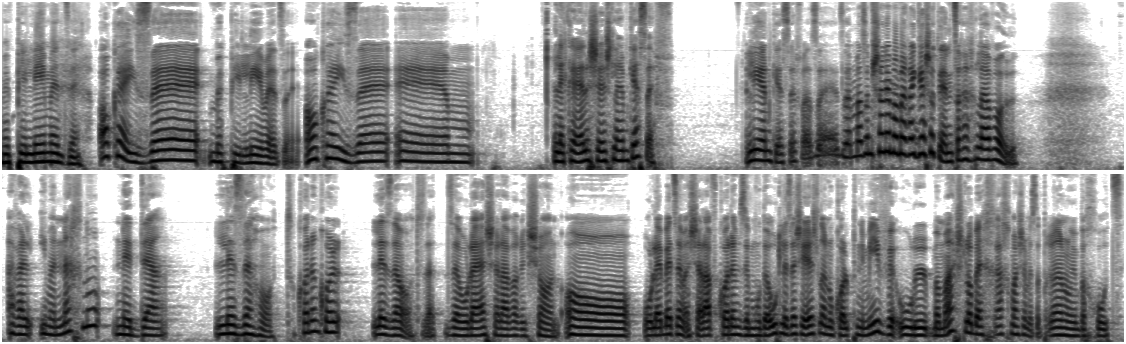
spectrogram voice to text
מפילים את זה. אוקיי, זה מפילים את זה. אוקיי, זה אמ, לכאלה שיש להם כסף. לי אין כסף, אז זה, זה, מה זה משנה מה מרגש אותי, אני צריך ללכת לעבוד. אבל אם אנחנו נדע לזהות, קודם כל לזהות, זה, זה אולי השלב הראשון, או אולי בעצם השלב קודם זה מודעות לזה שיש לנו קול פנימי, והוא ממש לא בהכרח מה שמספרים לנו מבחוץ.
